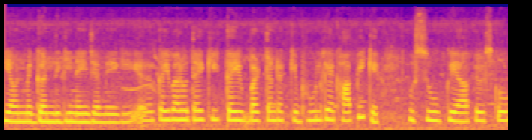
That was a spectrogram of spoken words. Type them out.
या उनमें गंदगी नहीं जमेगी। कई बार होता है कि कई बर्तन रख के भूल गए, खा पी के, वो सूख गया, फिर उसको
